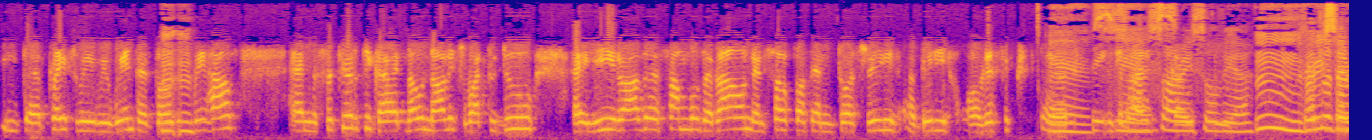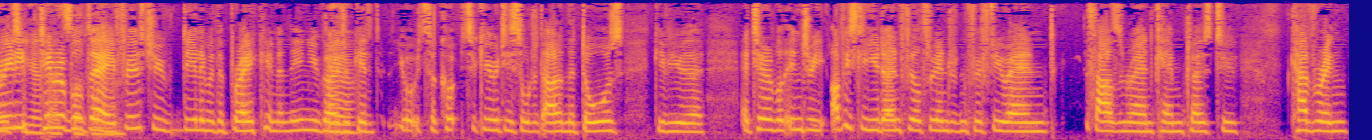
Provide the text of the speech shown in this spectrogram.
in the place where we went at the warehouse. And the security guy had no knowledge what to do. Uh, he rather fumbled around and so forth, and it was really a very horrific uh, Yes, thing. So yes. sorry, Sylvia. Mm, that was a really hear that, terrible day. First, you're dealing with a break-in, and then you go to get your secu- security sorted out, and the doors give you a, a terrible injury. Obviously, you don't feel 350 rand, thousand rand came close to covering,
